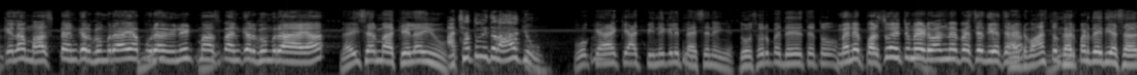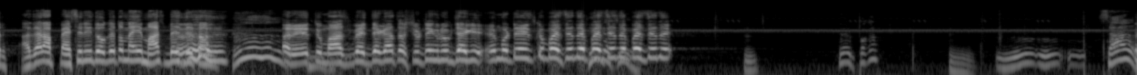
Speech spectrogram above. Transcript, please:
अकेला मास्क पहनकर घूम रहा है या पूरा यूनिट मास्क पहनकर घूम रहा है यार हाँ? नहीं सर मैं अकेला ही हूँ अच्छा तू इधर आया क्यों वो क्या है कि आज पीने के लिए पैसे नहीं है दो सौ रूपए दे देते तो मैंने परसों ही तुम्हें एडवांस में पैसे दिए थे एडवांस तो घर पर दे दिया सर अगर आप पैसे नहीं दोगे तो मैं ये मास्क बेच देता हूँ अरे तू मास्क बेच देगा तो शूटिंग रुक जाएगी ए, मोटे इसको पैसे दे पैसे दे पैसे दे हम्म। पकड़ సార్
